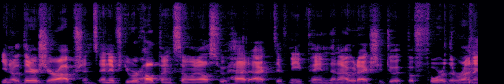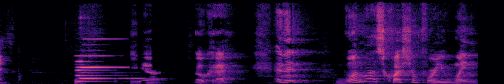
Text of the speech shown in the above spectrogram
you know there's your options. And if you were helping someone else who had active knee pain then i would actually do it before the running. Yeah. Okay. And then one last question for you. When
